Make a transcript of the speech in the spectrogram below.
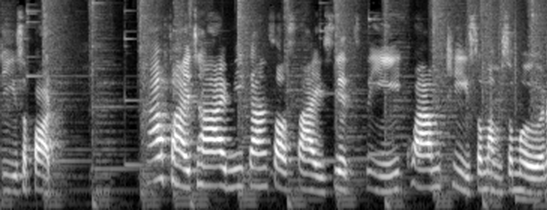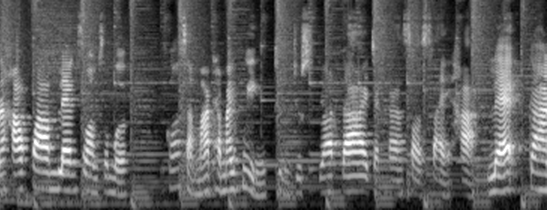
G spot ถ้าฝ่ายชายมีการสอดใส่เสียดสี ความถี่สม่ำเสมอนะคะ ความแรงสม่ำเสมอ ก็สามารถทำให้ผู้หญิงถึงจุดสุดยอดได้จากการสอดใส่ค่ะ และการ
